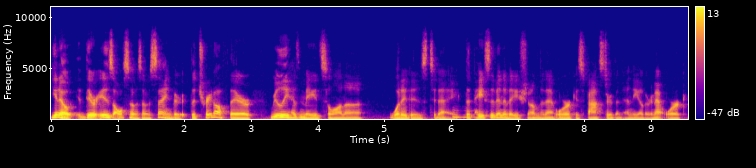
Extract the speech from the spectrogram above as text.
you know, there is also, as I was saying, there, the trade-off there really has made Solana what it is today. The pace of innovation on the network is faster than any other network,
